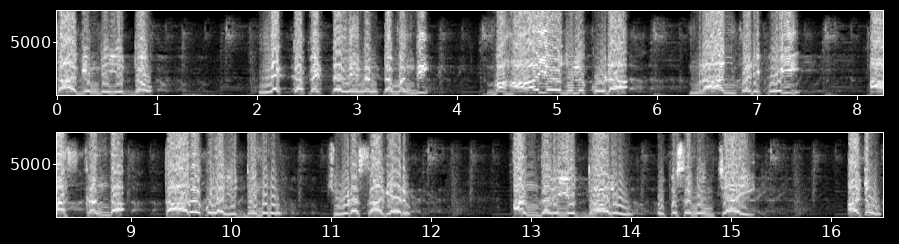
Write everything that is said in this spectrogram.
సాగింది యుద్ధం. లెక్క పెట్టలేనంత మంది మహాయోధులు కూడా మ్రాన్పడిపోయి ఆ స్కంద తారకుల యుద్ధమును చూడసాగారు. అందరి యుద్ధాలు ఉపశమించాయి. అటు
